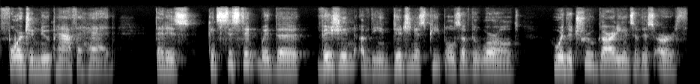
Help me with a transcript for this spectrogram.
forge a new path ahead that is consistent with the vision of the indigenous peoples of the world who are the true guardians of this earth.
